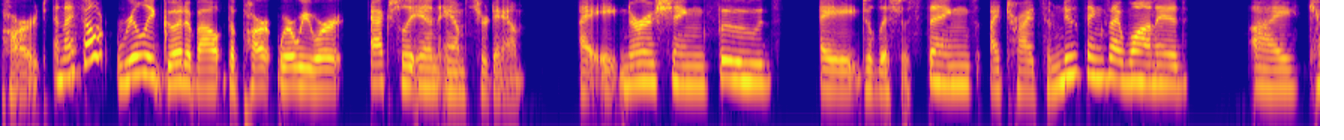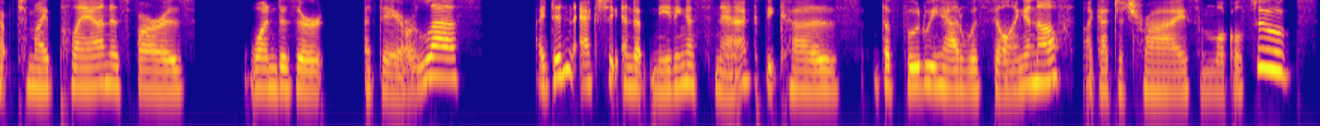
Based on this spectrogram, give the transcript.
part, and I felt really good about the part where we were actually in Amsterdam. I ate nourishing foods. I ate delicious things. I tried some new things I wanted. I kept to my plan as far as one dessert a day or less. I didn't actually end up needing a snack because the food we had was filling enough. I got to try some local soups.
